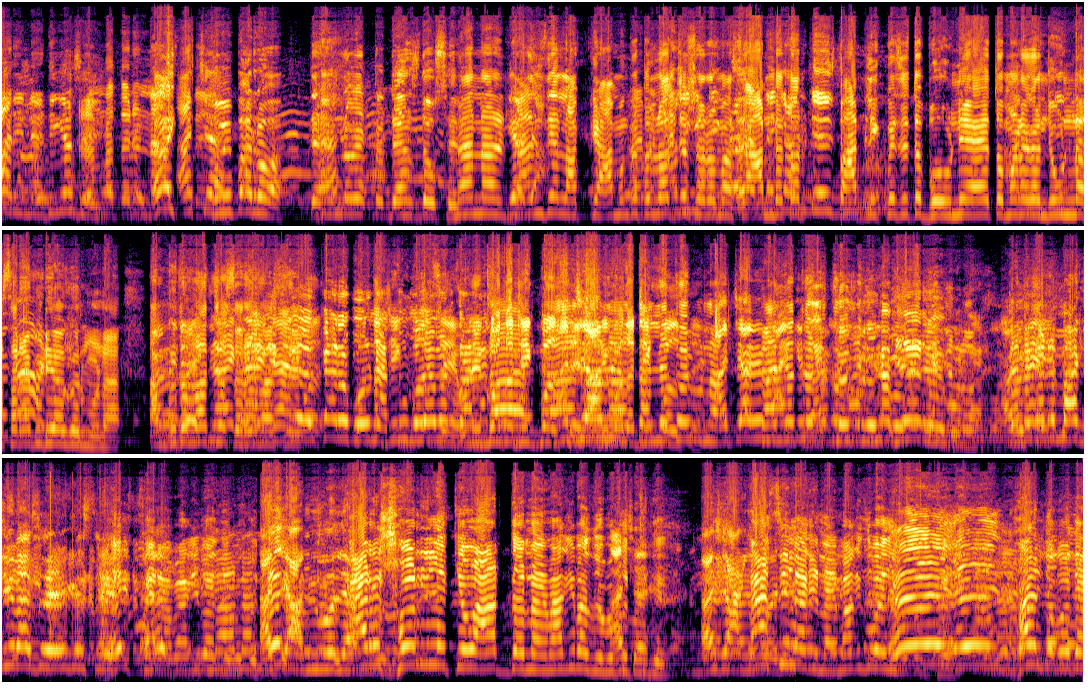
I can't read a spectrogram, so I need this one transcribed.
পারে না এই, তুমি পারো দেখেন একটা ডান্স দাও না না ডান দিয়ে লাভ কি? আমাকে তো লজ্জা শরম আছে। আমরা তো পাবলিক পেজে তো বউ নিয়ে তো মনে করেন যে উন্না সারা ভিডিও করব না। আমাকে তো লজ্জা শরম আছে। কেউ কারও বউ না, তুমি যেমন কথা ঠিক বলছে আচ্ছা, কথা ঠিক বলছে। কারও শরীরে কেউ আড্ডা নাই? কাশি লাগে নাই। ফালতু কথা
